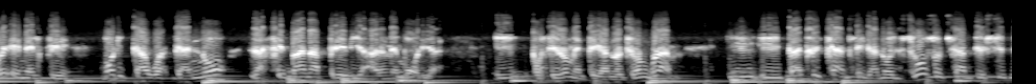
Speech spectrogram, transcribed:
Fue en el que Morikawa ganó la semana previa al Memorial. Y posteriormente ganó John Ram. Y, Patrick Cantley ganó el Zozo Championship,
